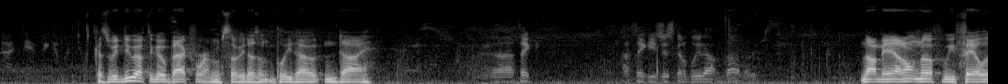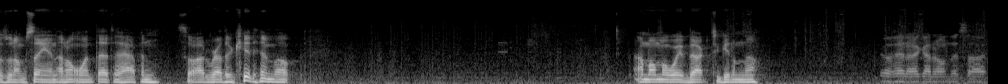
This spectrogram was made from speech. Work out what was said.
goddamn big of a deal. Because we do have to go back for him so he doesn't bleed out and die. Uh, I think I think he's just gonna bleed out and die, buddy. No, I mean, I don't know if we fail, is what I'm saying. I don't want that to happen. So I'd rather get him up. I'm on my way back to get him, though. Go ahead, I got it on this side.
